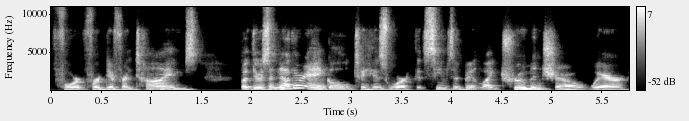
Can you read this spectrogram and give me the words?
for, for different times. But there's another angle to his work that seems a bit like Truman Show, where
